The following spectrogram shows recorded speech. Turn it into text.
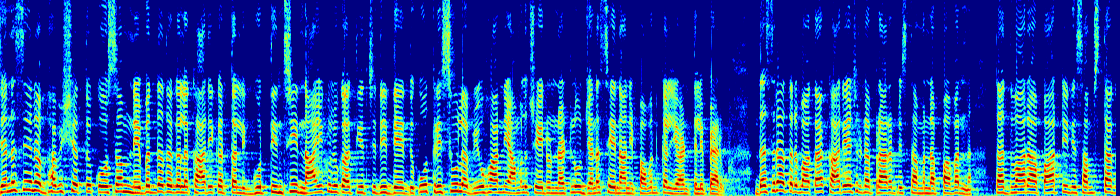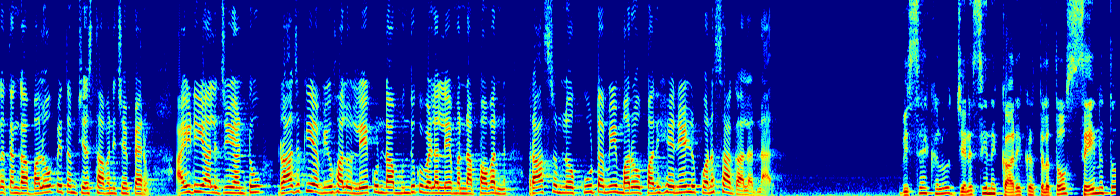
జనసేన భవిష్యత్తు కోసం నిబద్ధత గల కార్యకర్తల్ని గుర్తించి నాయకులుగా తీర్చిదిద్దేందుకు త్రిశూల వ్యూహాన్ని అమలు చేయనున్నట్లు జనసేనాని పవన్ కళ్యాణ్ తెలిపారు. దసరా తర్వాత కార్యాచరణ ప్రారంభిస్తామన్న పవన్ తద్వారా పార్టీని సంస్థాగతంగా బలోపేతం చేస్తామని చెప్పారు. ఐడియాలజీ అంటూ రాజకీయ వ్యూహాలు లేకుండా ముందుకు వెళ్ళలేమన్న పవన్ రాష్ట్రంలో కూటమి మరో పదిహేనేళ్ళు కొనసాగాలన్నారు. విశాఖలో జనసేన కార్యకర్తలతో సేనతో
